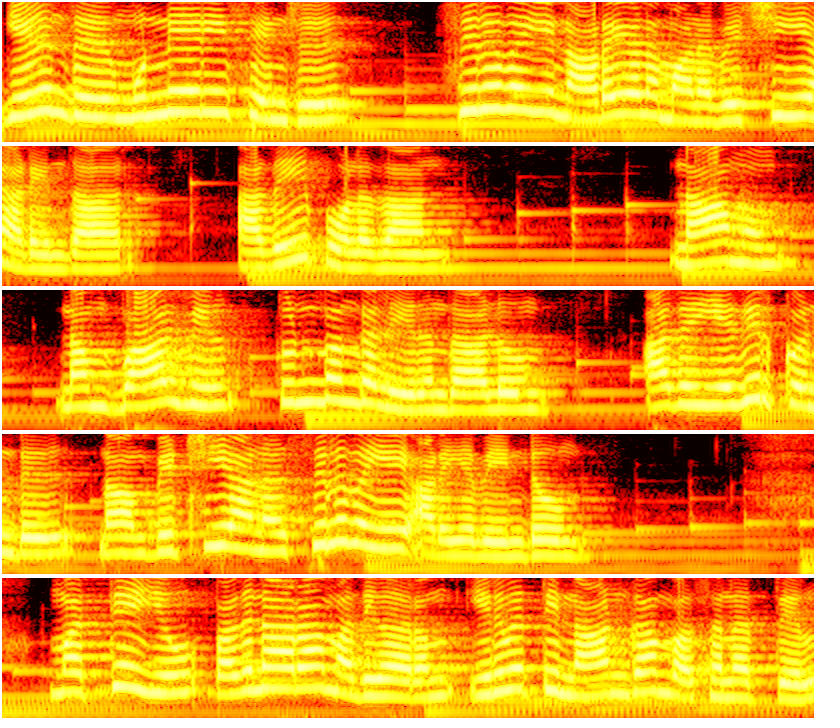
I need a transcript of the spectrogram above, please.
எழுந்து முன்னேறி சென்று சிலுவையின் அடையாளமான வெற்றியை அடைந்தார். அதே போலதான் நாமும் நம் வாழ்வில் துன்பங்கள் இருந்தாலும் அதை எதிர்கொண்டு நாம் வெற்றியான சிலுவையை அடைய வேண்டும். மத்தேயு பதினாறாம் அதிகாரம் இருபத்தி நான்காம் வசனத்தில்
